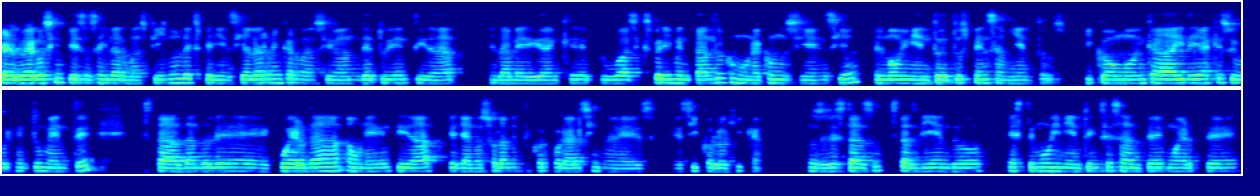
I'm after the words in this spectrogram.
Pero luego si empiezas a hilar más fino, la experiencia de la reencarnación de tu identidad en la medida en que tú vas experimentando como una conciencia el movimiento de tus pensamientos y cómo en cada idea que surge en tu mente estás dándole cuerda a una identidad que ya no es solamente corporal, sino es, psicológica. Entonces estás, estás viendo este movimiento incesante de muerte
